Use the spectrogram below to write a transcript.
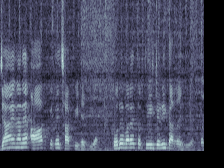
ਜਾਂ ਇਹਨਾਂ ਨੇ ਆਪ ਕਿਤੇ ਛਾਪੀ ਹੈਗੀ ਆ। ਉਹਦੇ ਬਾਰੇ ਤਫਤੀਸ਼ ਜਿਹੜੀ ਕਰ ਰਹੀ ਆ।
